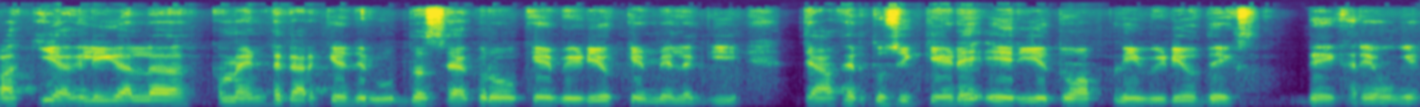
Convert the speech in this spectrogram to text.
ਬਾਕੀ ਅਗਲੀ ਗੱਲ ਕਮੈਂਟ ਕਰਕੇ ਜ਼ਰੂਰ ਦੱਸਿਆ ਕਰੋ ਕਿ ਵੀਡੀਓ ਕਿਵੇਂ ਲੱਗੀ, ਜਾਂ ਫਿਰ ਤੁਸੀਂ ਕਿਹੜੇ ਏਰੀਆ ਤੋਂ ਆਪਣੀ ਵੀਡੀਓ ਦੇਖ ਦੇਖ ਰਹੇ ਹੋਗੇ।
